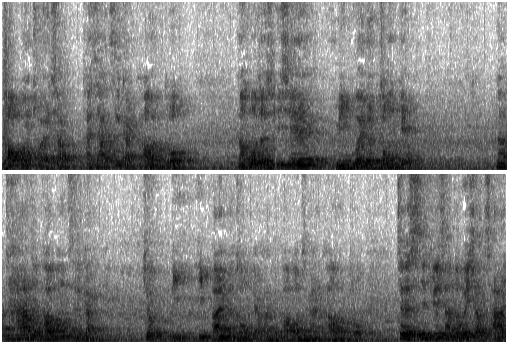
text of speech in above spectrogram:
抛光出来的效果，但是它质感好很多。那或者是一些名贵的钟表。那它的抛光质感就比一般的钟表那个抛光质感好很多。这个视觉上的微小差异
